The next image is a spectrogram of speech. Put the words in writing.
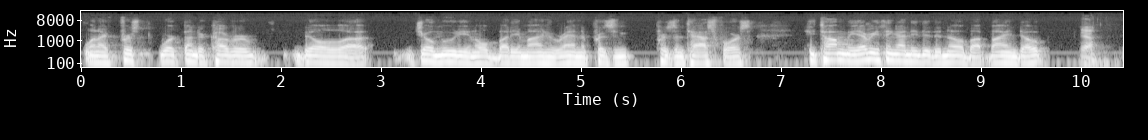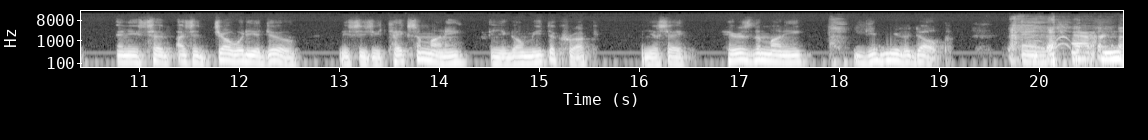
when I first worked undercover. Bill Joe Moody, an old buddy of mine who ran the prison prison task force he taught me everything I needed to know about buying dope. Yeah. And he said, I said, Joe, what do you do? And he says, you take some money and you go meet the crook and you say, here's the money, give me the dope. And that happens,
